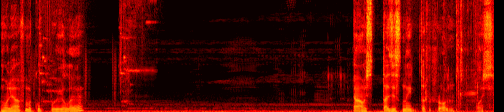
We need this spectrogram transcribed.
Голяв ми купили. А, ось тазісний дрон. Ось.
